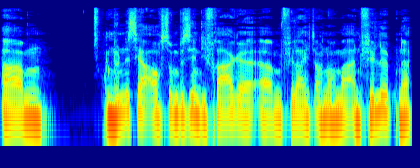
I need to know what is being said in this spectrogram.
Ähm, nun ist ja auch so ein bisschen die Frage, ähm, vielleicht auch nochmal an Philipp, ne?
